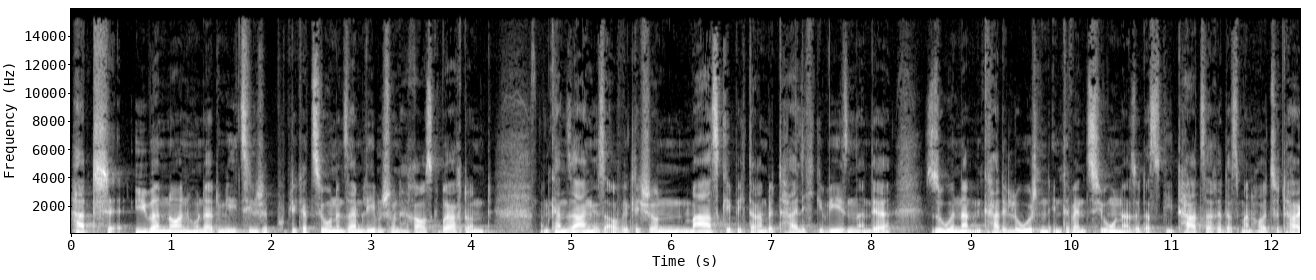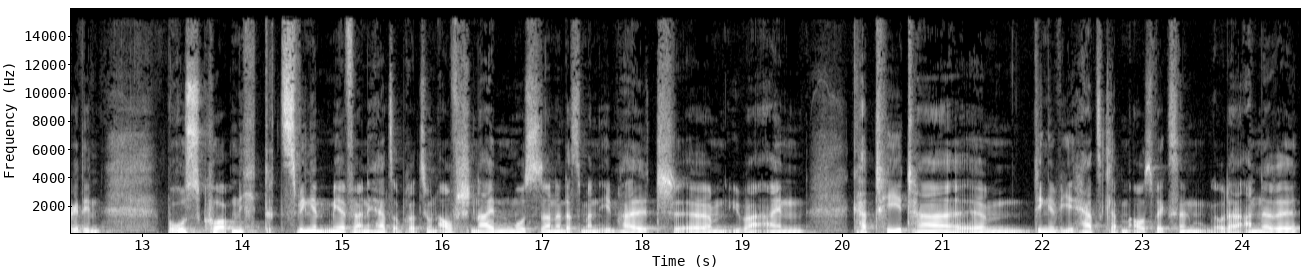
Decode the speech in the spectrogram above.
hat über 900 medizinische Publikationen in seinem Leben schon herausgebracht und man kann sagen, ist auch wirklich schon maßgeblich daran beteiligt gewesen an der sogenannten kardiologischen Intervention, also dass die Tatsache, dass man heutzutage den Brustkorb nicht zwingend mehr für eine Herzoperation aufschneiden muss, sondern dass man eben halt ähm, über einen Katheter ähm, Dinge wie Herzklappen auswechseln oder andere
